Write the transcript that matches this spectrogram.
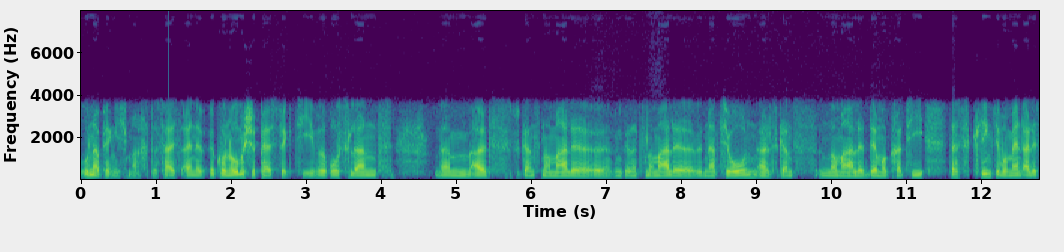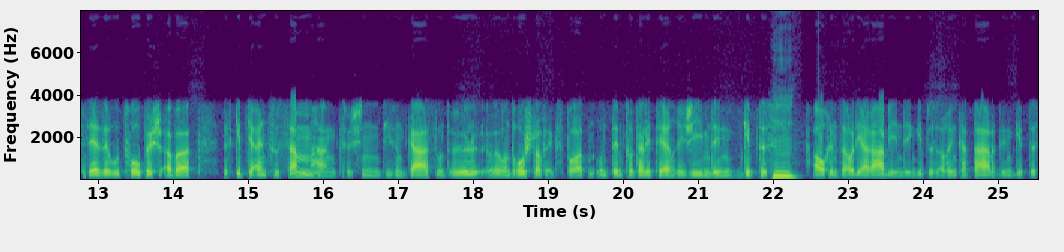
unabhängig macht. Das heißt, eine ökonomische Perspektive Russlands ähm, als ganz normale, äh, ganz normale Nation, als ganz normale Demokratie. Das klingt im Moment alles sehr, sehr utopisch, aber es gibt ja einen Zusammenhang zwischen diesen Gas- und Öl- und Rohstoffexporten und dem totalitären Regime. Den gibt es hm. Auch in Saudi-Arabien, den gibt es auch in Katar, den gibt es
